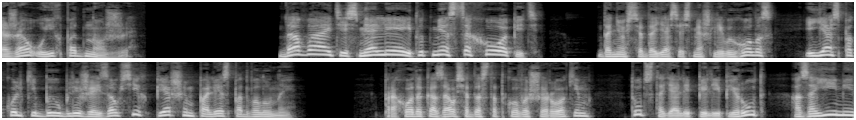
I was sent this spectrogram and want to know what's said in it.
ляжаў у іх падножжы. Давайте смялей тут месца хопіць данёсся да яся смяшлівы голас і язь паколькі быў бліжэй за ўсіх першым палез пад валуны. Праход аказаўся дастаткова шырокім тут стаялі піліпі рут а за імі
